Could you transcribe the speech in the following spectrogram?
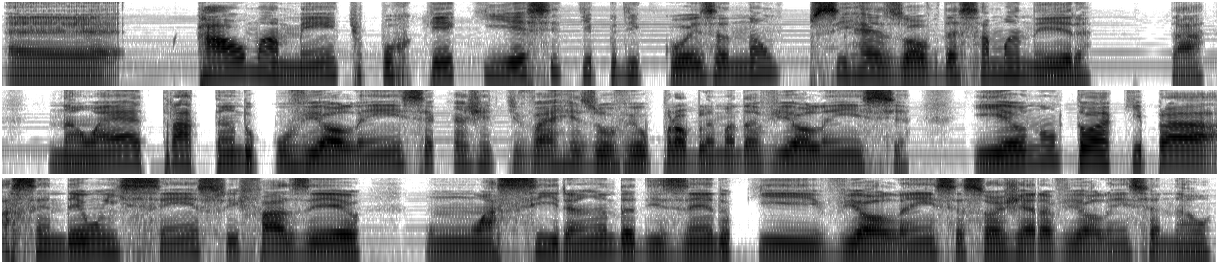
é, calmamente o porquê que esse tipo de coisa não se resolve dessa maneira. Tá? Não é tratando com violência que a gente vai resolver o problema da violência. E eu não estou aqui para acender um incenso e fazer uma ciranda dizendo que violência só gera violência, não.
